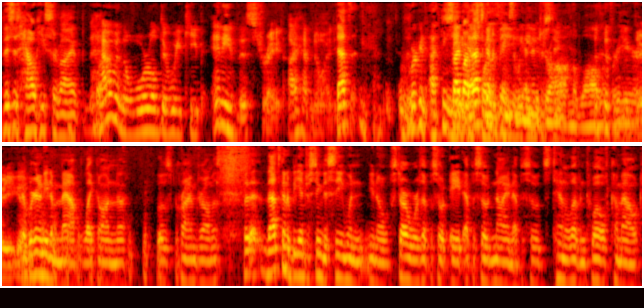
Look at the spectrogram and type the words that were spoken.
this is how he survived. How in the world do we keep any of this straight? I have no idea. That's We're gonna. I think Sidebar, that's, that's one of gonna the things be that we need to draw interesting- on the wall over here. there you go. Yeah, we're gonna need a map like on uh, those crime dramas. But that's gonna be interesting to see when you know Star Wars Episode Eight, Episode Nine, Episodes 10, 11, 12 come out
